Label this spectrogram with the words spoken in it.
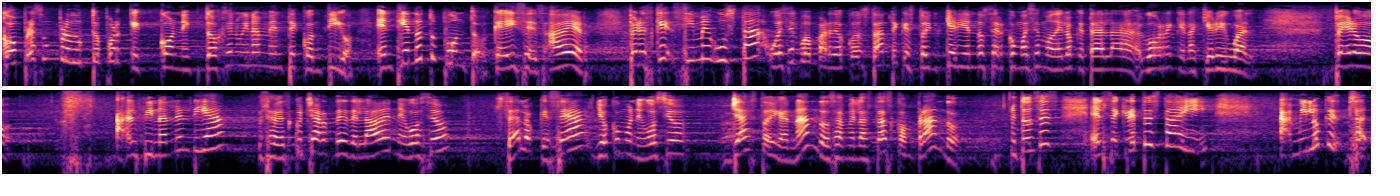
compras un producto porque conectó genuinamente contigo. Entiendo tu punto, que dices, a ver, pero es que sí me gusta o es el bombardeo constante que estoy queriendo ser como ese modelo que trae la gorra y que la quiero igual. Pero al final del día se va a escuchar desde el lado de negocio, sea lo que sea, yo como negocio ya estoy ganando, o sea, me la estás comprando. Entonces, el secreto está ahí. A mí lo que, o sea,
